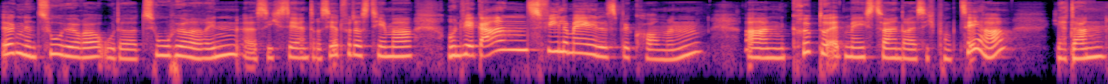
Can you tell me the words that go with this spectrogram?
irgendein Zuhörer oder Zuhörerin äh, sich sehr interessiert für das Thema und wir ganz viele Mails bekommen an crypto.mace32.ch, ja dann,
